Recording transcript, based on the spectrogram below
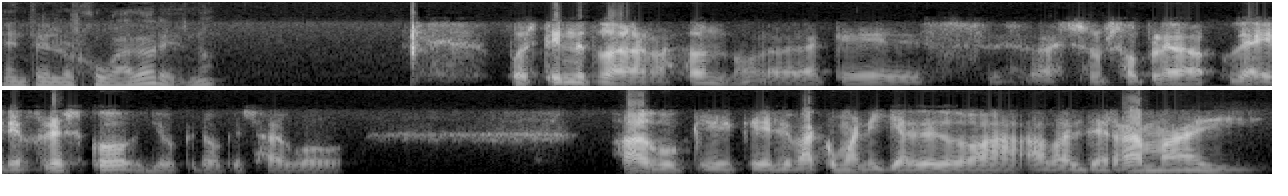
entre los jugadores, ¿no? Pues tiene toda la razón, ¿no? La verdad que es, es un soplo de aire fresco. Yo creo que es algo algo que, que le va como anilla de dedo a, Valderrama y,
